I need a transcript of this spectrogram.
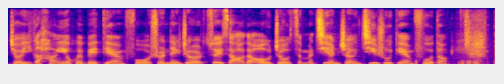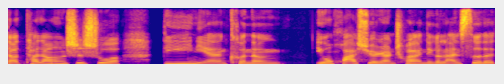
就一个行业会被颠覆。我说那就是最早的欧洲怎么见证技术颠覆的。当他当时说，第一年可能用化学染出来那个蓝色的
